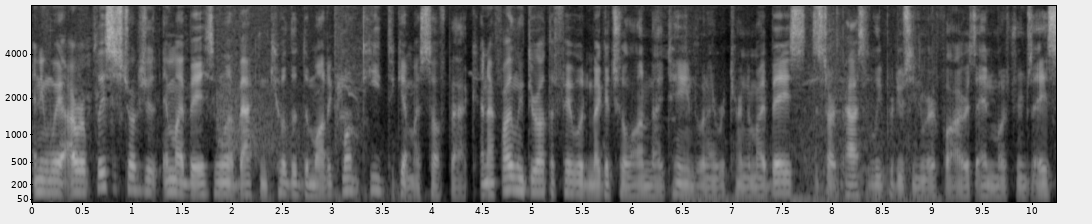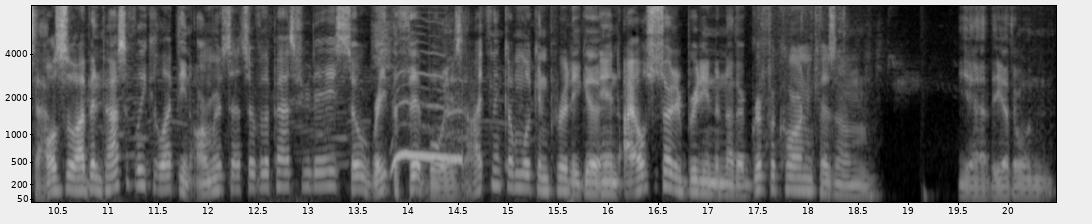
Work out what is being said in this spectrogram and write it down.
Anyway, I replaced the structures in my base and went back and killed the demonic monkey to get my stuff back. And I finally threw out the fabled Megachelon I tamed when I returned to my base to start passively producing rare flowers and mushrooms ASAP. Also, I've been passively collecting armor sets over the past few days, so rate the fit, boys. I think I'm looking pretty good. And I also started breeding another Grifficorn because, um, yeah, the other one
